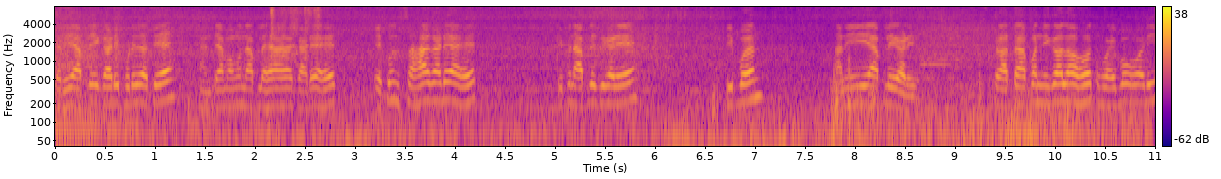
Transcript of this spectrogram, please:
तर ही आपली गाडी पुढे जाते आहे आणि त्यामागून आपल्या ह्या गाड्या आहेत. एकूण सहा गाड्या आहेत. ती पण आपलीच गाडी आहे. ती पण आणि आपली गाडी. तर आता आपण निघालो आहोत वैभववाडी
